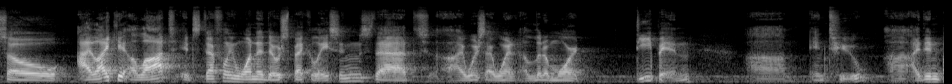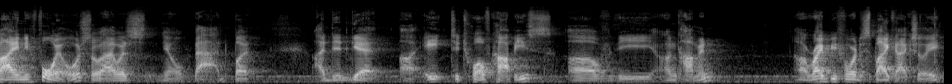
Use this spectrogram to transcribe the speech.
So I like it a lot. It's definitely one of those speculations that I wish I went a little more deep in um, into. Uh, I didn't buy any foils, so I was you know bad, but I did get uh, eight to twelve copies of the uncommon uh, right before the spike actually,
